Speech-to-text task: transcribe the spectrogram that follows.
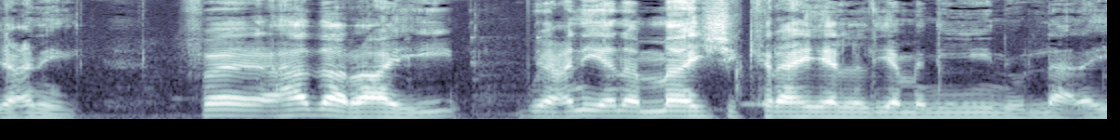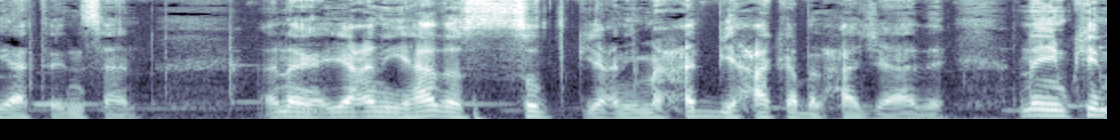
يعني فهذا رأيي يعني أنا ما هي كراهية لليمنيين ولا لأي إنسان أنا يعني هذا الصدق يعني ما حد بيحكى بالحاجة هذه أنا يمكن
